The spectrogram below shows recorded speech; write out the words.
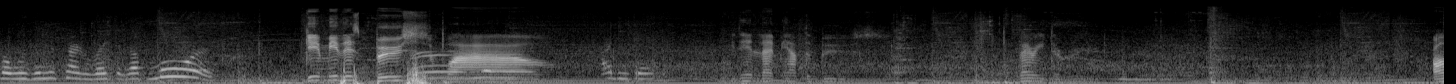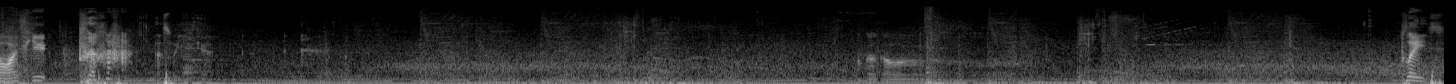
but we're gonna try to rank it up more. Give me this boost! Uh, Wow. I do this. You didn't let me have the boost. Very rude. Oh, if. You I'm go... Please.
